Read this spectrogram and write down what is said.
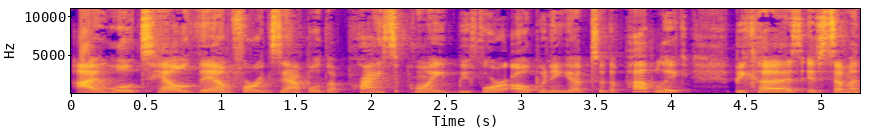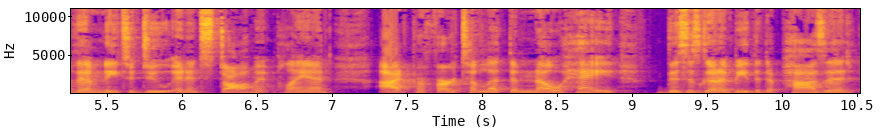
I will tell them, for example, the price point before opening up to the public because if some of them need to do an installment plan, I'd prefer to let them know, hey, this is going to be the deposit.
